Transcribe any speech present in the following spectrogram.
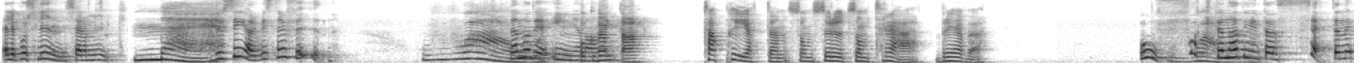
Eller porslin, keramik. Nej. Du ser, visst är den fin? Wow. Den hade jag ingen Och aning. vänta. Tapeten som ser ut som trä bredvid. Oh fuck, Wow. den hade jag inte ens sett. Den är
